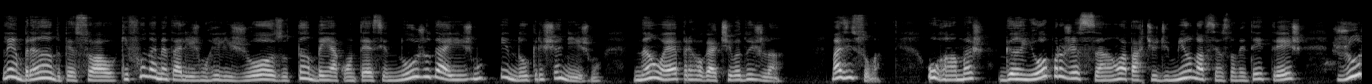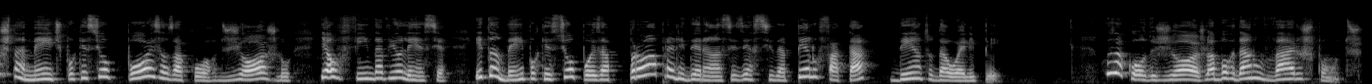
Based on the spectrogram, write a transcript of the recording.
Lembrando, pessoal, que fundamentalismo religioso também acontece no judaísmo e no cristianismo, não é prerrogativa do Islã. Mas, em suma, o Hamas ganhou projeção a partir de 1993 justamente porque se opôs aos acordos de Oslo e ao fim da violência, e também porque se opôs à própria liderança exercida pelo Fatah dentro da OLP. Os acordos de Oslo abordaram vários pontos.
